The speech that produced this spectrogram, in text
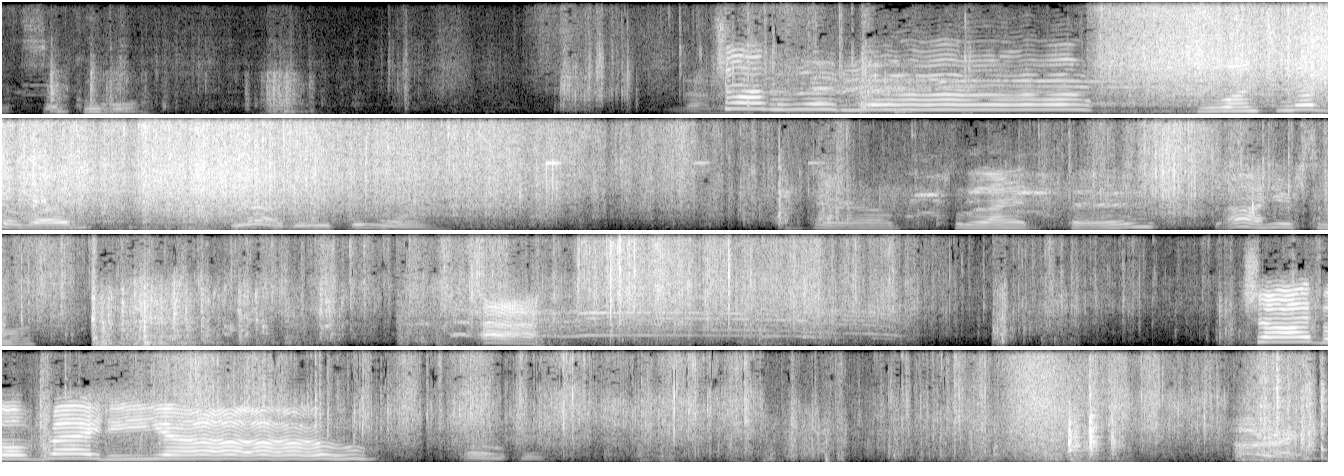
It's a cubo. Tribal radio. You want another one? Yeah, give me two more. There, plant those. Ah, here's some more. Ah. Tribal radio. Oh, okay. All right.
